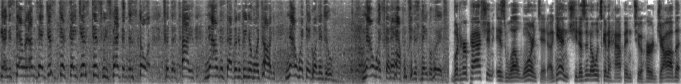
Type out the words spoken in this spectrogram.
You understand what I'm saying? Just, just they just disrespected the store to the Target. Now there's not going to be no more Target. Now what they're going to do? Now what's going to happen to this neighborhood? But her passion is well warranted. Again, she doesn't know what's going to happen to her job.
